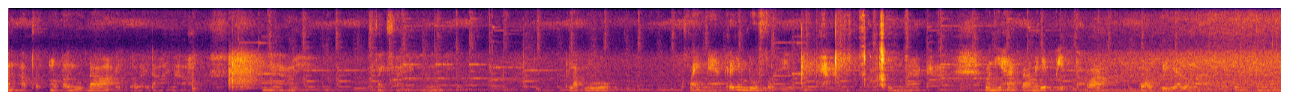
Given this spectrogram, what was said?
มันอาจจะหมดอายุได้หรืออะไรได้นะคะนี่ค่ะใส่ใส่รับลูกใส่แมสก็ยังดูสวยอยู่ค่ะขอบคุณมากค่ะ วันนี้หางตาไม่ได้ปิดเพราะว่าเราเกลี่ยลงมาเป็นขนม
